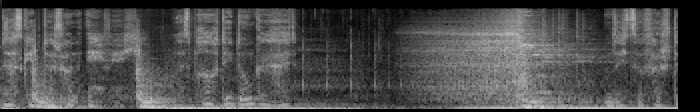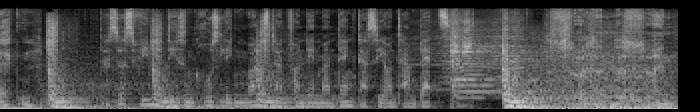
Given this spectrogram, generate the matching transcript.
Das gibt es schon ewig. Es braucht die Dunkelheit. Um sich zu verstecken. Das ist wie mit diesen gruseligen Monstern, von denen man denkt, dass sie unterm Bett sind. Was soll denn das sein?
